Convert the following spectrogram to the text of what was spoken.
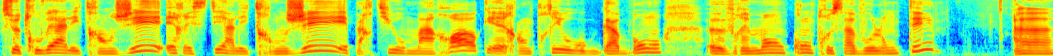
se trouvait à l'étranger, est resté à l'étranger, est parti au Maroc, est rentré au Gabon vraiment contre sa volonté. Euh,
